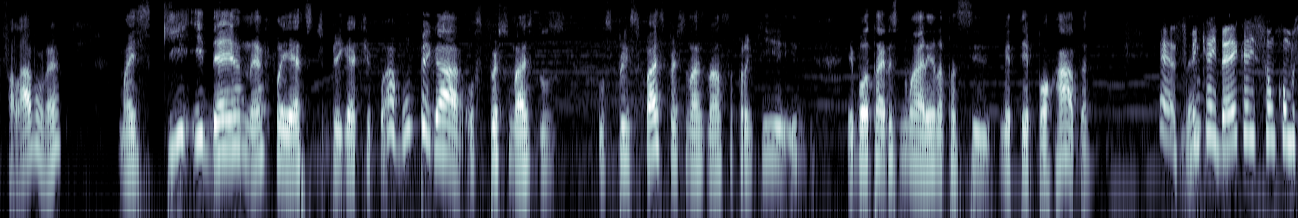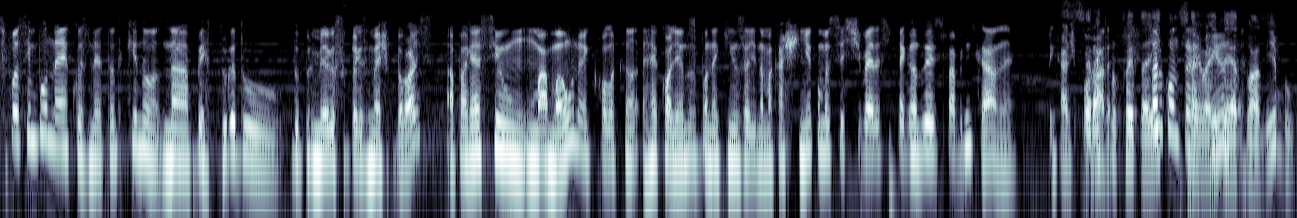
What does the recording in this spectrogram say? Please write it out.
falavam, né? Mas que ideia, né, foi essa de pegar, tipo, ah, vamos pegar os personagens dos. os principais personagens da nossa franquia e, e botar eles numa arena pra se meter porrada? É, se Né? bem que a ideia é que eles são como se fossem bonecos, né? Tanto que no- na abertura do, do primeiro Super Smash Bros. aparece um- uma mão, né? Colocando, recolhendo os bonequinhos ali numa caixinha, como se estivesse pegando eles pra brincar, né? Brincar de Será porrada. que não foi daí que saiu a era ideia do Amiibo?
